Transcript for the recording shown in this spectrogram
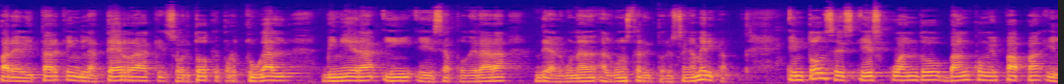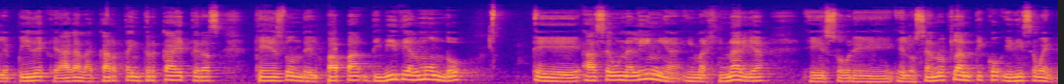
para evitar que Inglaterra, que sobre todo que Portugal viniera y eh, se apoderara de algunos territorios en América. Entonces es cuando van con el Papa y le pide que haga la carta intercaéteras, que es donde el Papa divide al mundo, eh, hace una línea imaginaria eh, sobre el Océano Atlántico y dice, bueno,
